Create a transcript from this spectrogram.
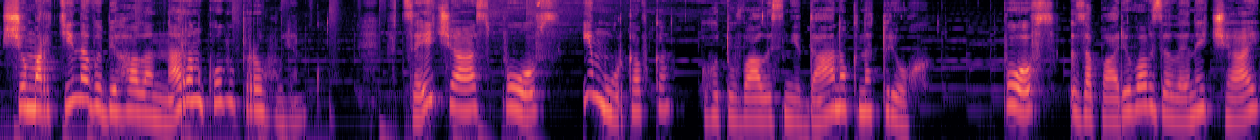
що Мартіна вибігала на ранкову прогулянку. В цей час повз і муркавка готували сніданок на трьох. Повз запарював зелений чай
